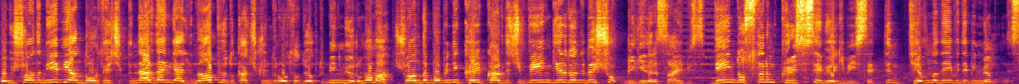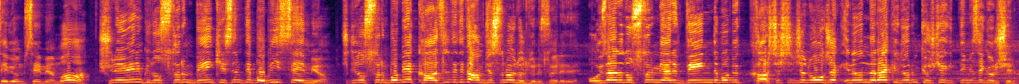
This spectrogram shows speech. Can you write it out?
Bobby şu anda niye bir anda ortaya çıktı? Nereden geldi? Ne yapıyordu kaç gündür ortada yoktu bilmiyorum ama şu anda Bobby'nin kayıp kardeşi Wayne geri döndü ve şok bilgilere sahibiz. Wayne dostlarım Chris'i seviyor gibi hissettim. Kevin'la Dave'i de bilmiyorum seviyorum sevmiyorum ama şunu eminim ki dostlarım Wayne kesinlikle Bobby'yi sevmiyor. Çünkü dostlarım Bobby'ye katil dedi ve amcasını öldürdüğünü söyledi. O yüzden de dostlarım yani Wayne de Bobby karşılaşınca ne olacak inanın merak ediyorum. Köşke gittiğimizde görüşelim.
